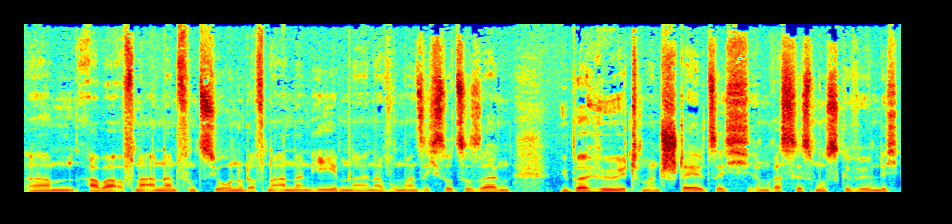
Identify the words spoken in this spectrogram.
ähm, aber auf einer anderen Funktion und auf einer anderen Ebene, einer, wo man sich sozusagen überhöht. Man stellt sich im Rassismus gewöhnlich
